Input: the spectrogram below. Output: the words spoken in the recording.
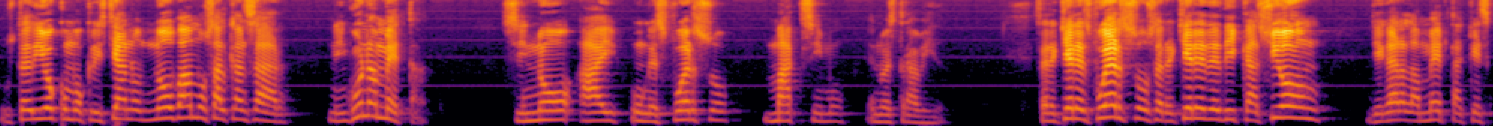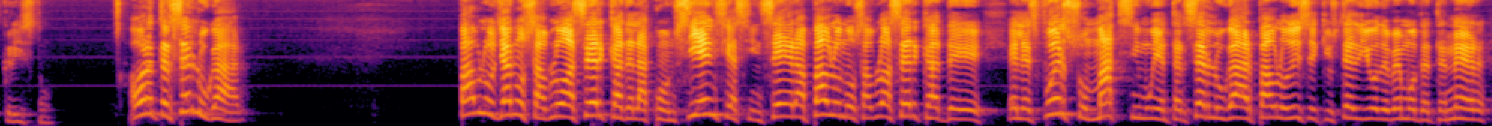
Usted y yo como cristianos no vamos a alcanzar ninguna meta si no hay un esfuerzo máximo en nuestra vida. Se requiere esfuerzo, se requiere dedicación, llegar a la meta que es Cristo. Ahora, en tercer lugar, Pablo ya nos habló acerca de la conciencia sincera, Pablo nos habló acerca de el esfuerzo máximo y en tercer lugar, Pablo dice que usted y yo debemos de tener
